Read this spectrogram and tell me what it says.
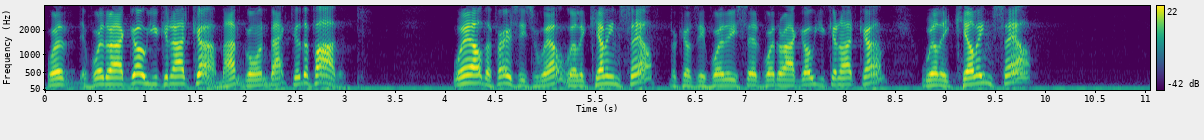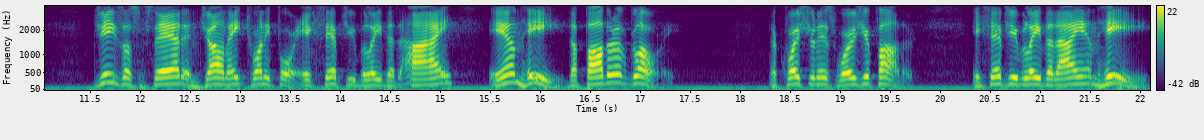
Whether I go, you cannot come. I'm going back to the Father. Well, the Pharisees said, Well, will he kill himself? Because if whether he said, Whether I go, you cannot come, will he kill himself? Jesus said in John 8 24, Except you believe that I am he, the Father of glory. The question is, Where's your Father? Except you believe that I am He,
